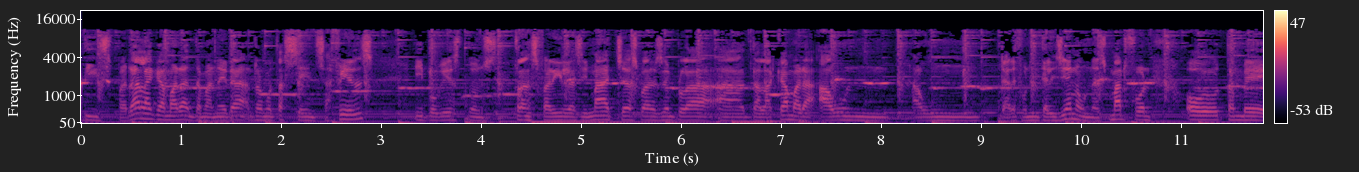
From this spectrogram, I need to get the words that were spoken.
disparar la càmera de manera remota sense fils i puguis doncs, transferir les imatges, per exemple, a, de la càmera a un, a un telèfon intel·ligent, a un smartphone, o també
